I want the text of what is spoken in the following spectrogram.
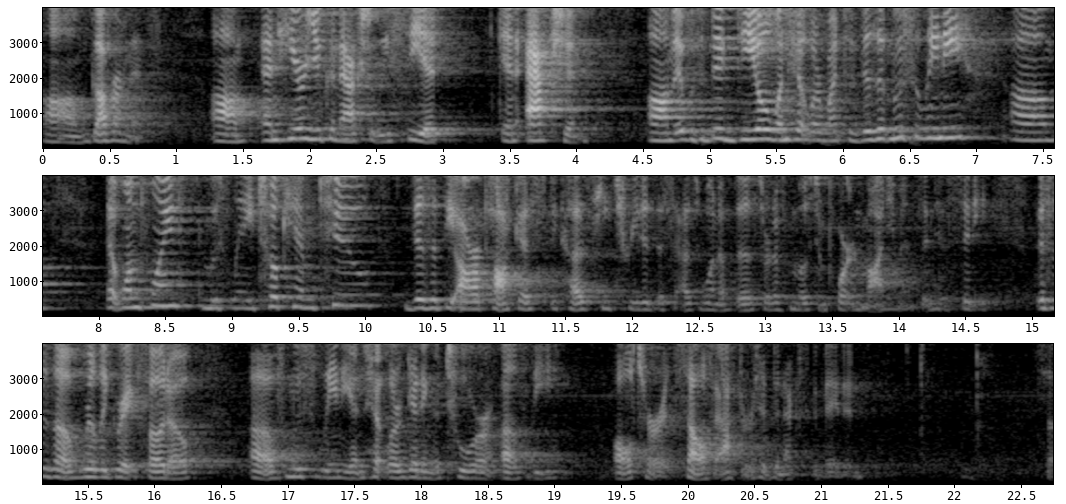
um, governments. Um, and here you can actually see it in action. Um, it was a big deal when Hitler went to visit Mussolini um, at one point. Mussolini took him to visit the Ara Pacis because he treated this as one of the sort of most important monuments in his city. This is a really great photo of Mussolini and Hitler getting a tour of the altar itself after it had been excavated. So.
